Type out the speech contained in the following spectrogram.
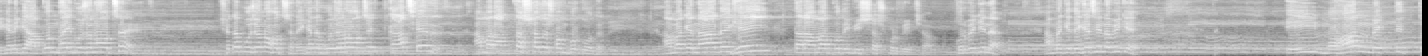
এখানে কি আপন ভাই বোঝানো হচ্ছে? সেটা বোঝানো হচ্ছে না। এখানে বোঝানো হচ্ছে কাছের আমার আত্মার সাথে সম্পর্ক ওদের আমাকে না দেখেই তারা আমার প্রতি বিশ্বাস করবে, ইনশাআল্লাহ। করবে কি না? আমরা কি দেখেছি নবীকে? এই মহান ব্যক্তিত্ব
